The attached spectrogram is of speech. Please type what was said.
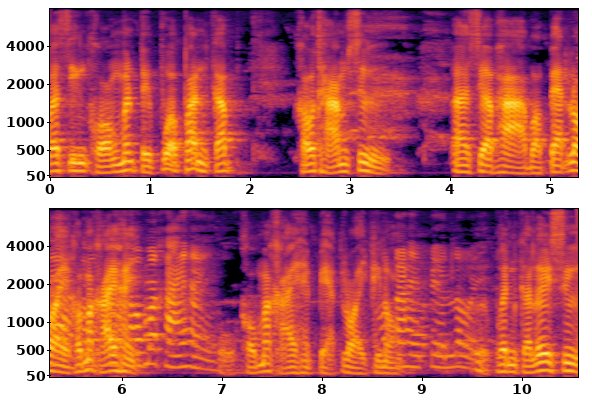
ว่าสิ่งของมันไปพัวพันกับ เขาถามซื้อเอ่อเสื้อผ้าบ่800เขามาขายให้เขามาขายให้โอ้เขามาขายให้800พี่น้อง เขาขายให้เป็นร้อย เออเพิ่นก็เลยซื้อ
